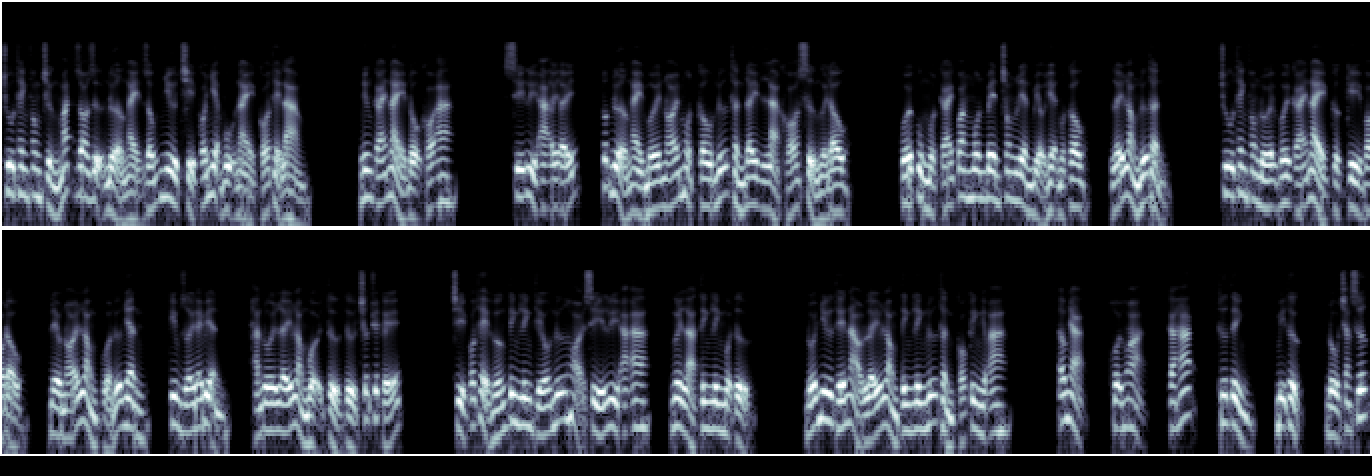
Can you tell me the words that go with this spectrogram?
chu thanh phong chừng mắt do dự nửa ngày giống như chỉ có nhiệm vụ này có thể làm. Nhưng cái này độ khó a. Xì lì a ấy ấy, tốt nửa ngày mới nói một câu nữ thần đây là khó xử người đâu. Cuối cùng một cái quang môn bên trong liền biểu hiện một câu, lấy lòng nữ thần. Chu thanh phong đối với cái này cực kỳ vào đầu, đều nói lòng của nữ nhân, kim giới đáy biển, hắn đối lấy lòng mọi tử từ trước thuyết kế. Chỉ có thể hướng tinh linh thiếu nữ hỏi xì lì a a, ngươi là tinh linh mọi tử. Đối như thế nào lấy lòng tinh linh nữ thần có kinh nghiệm a? Âm nhạc hội họa ca hát thư tình mỹ thực đồ trang sức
